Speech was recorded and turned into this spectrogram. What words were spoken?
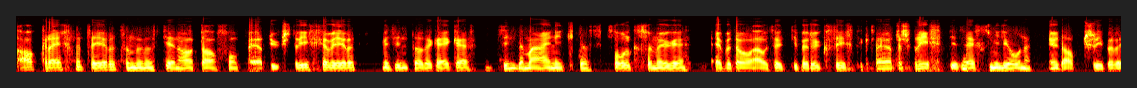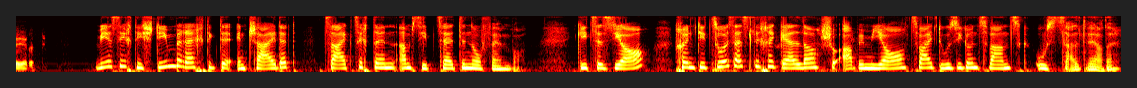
angerechnet werden, sondern dass die eine Art Affront perdu gestrichen werden. Wir sind da dagegen und sind der Meinung, dass das Volksvermögen eben da auch sollte berücksichtigt werden, sprich die 6 Millionen nicht abgeschrieben werden. Wie sich die Stimmberechtigten entscheiden, zeigt sich dann am 17. November. Gibt es ein Ja, können die zusätzlichen Gelder schon ab im Jahr 2020 ausgezahlt werden.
